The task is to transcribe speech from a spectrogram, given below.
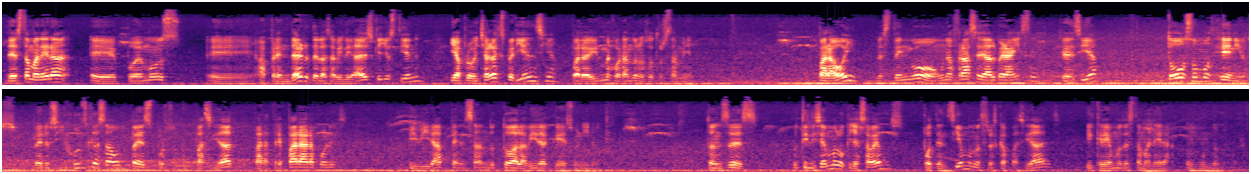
De esta manera eh, podemos eh, aprender de las habilidades que ellos tienen y aprovechar la experiencia para ir mejorando nosotros también. Para hoy les tengo una frase de Albert Einstein que decía, todos somos genios, pero si juzgas a un pez por su capacidad para trepar árboles, vivirá pensando toda la vida que es un inútil. Entonces, utilicemos lo que ya sabemos, potenciemos nuestras capacidades y creemos de esta manera un mundo mejor.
